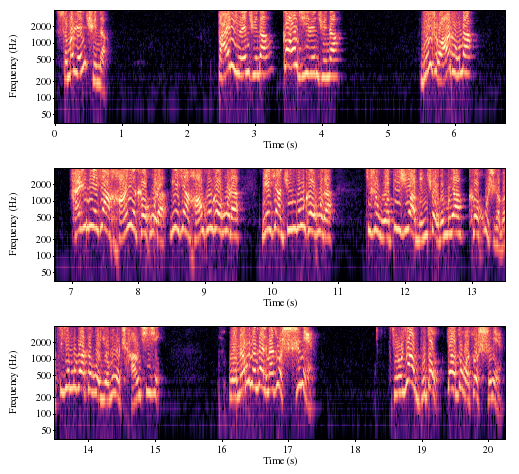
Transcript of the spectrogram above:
什么人群的？白领人群的、高级人群的、留守儿童的，还是面向行业客户的、面向航空客户的、面向军工客户的？就是我必须要明确我的目标客户是什么？这些目标客户有没有长期性？我能不能在里面做十年？就是要不动，要动我做十年，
